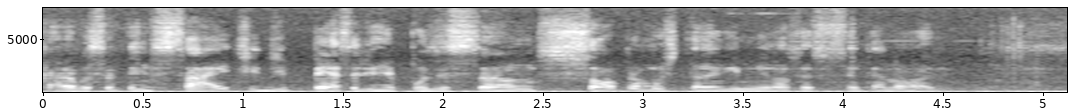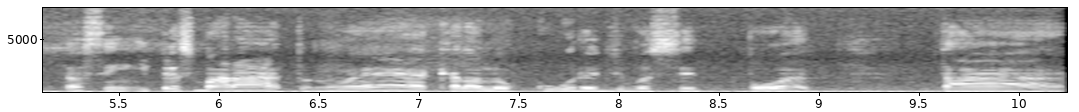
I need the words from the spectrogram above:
Cara, você tem site de peça de reposição só para Mustang 1969. Então assim, e preço barato, não é aquela loucura de você, porra, tá.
